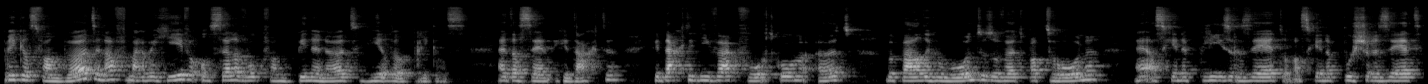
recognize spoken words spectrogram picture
prikkels van buitenaf, maar we geven onszelf ook van binnenuit heel veel prikkels. En dat zijn gedachten, gedachten die vaak voortkomen uit bepaalde gewoontes of uit patronen. Als je een pleaser bent of als je een pusher bent,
